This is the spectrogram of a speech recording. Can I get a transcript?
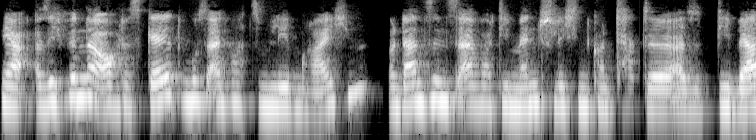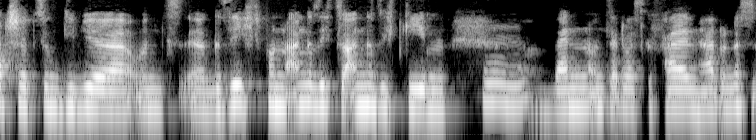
Ja, also ich finde auch, das Geld muss einfach zum Leben reichen. Und dann sind es einfach die menschlichen Kontakte, also die Wertschätzung, die wir uns äh, Gesicht von Angesicht zu Angesicht geben, mhm. wenn uns etwas gefallen hat. Und das,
